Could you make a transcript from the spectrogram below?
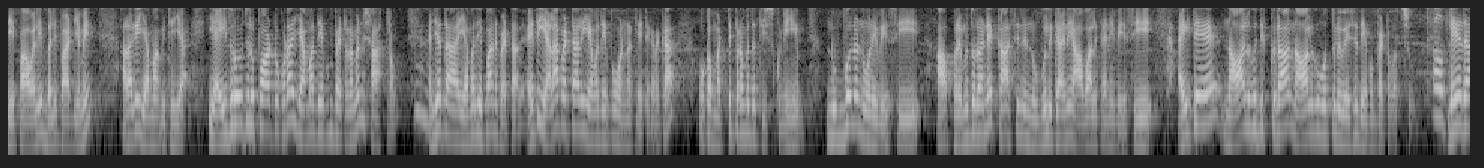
దీపావళి బలిపాడ్యమి అలాగే యమ విధియ ఈ ఐదు రోజుల పాటు కూడా యమదీపం పెట్టడం అని శాస్త్రం అంచేత యమదీపాన్ని పెట్టాలి. అయితే ఎలా పెట్టాలి యమదీపం అన్నట్లయితే కనుక ఒక మట్టి ప్రమిద తీసుకుని నువ్వుల నూనె వేసి ఆ ప్రమిదలోనే కాసిన నువ్వులు కానీ ఆవాలు కానీ వేసి అయితే నాలుగు దిక్కులా నాలుగు ఒత్తులు వేసి దీపం పెట్టవచ్చు. లేదా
